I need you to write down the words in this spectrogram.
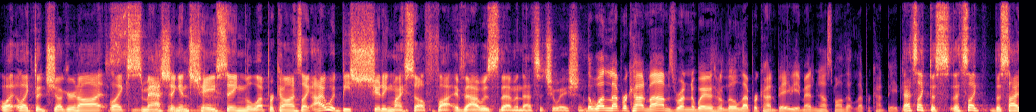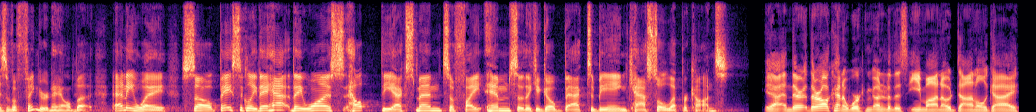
like, like the Juggernaut like smashing and chasing the leprechauns. Like I would be shitting myself if I if that was them in that situation. the one leprechaun mom's running away with her little leprechaun baby. Imagine how small that leprechaun baby. That's like this. That's like the size of a fingernail. But anyway, so basically, they have they want to help the X Men to fight him, so they could go back to being Castle Leprechauns. Yeah, and they're they're all kind of working under this Iman O'Donnell guy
